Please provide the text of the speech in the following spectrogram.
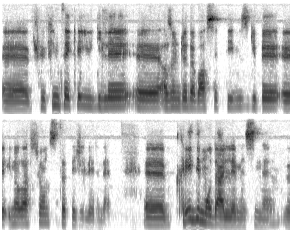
e, fintech ile ilgili e, az önce de bahsettiğimiz gibi e, inovasyon stratejilerine, e, kredi modellemesine, e,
